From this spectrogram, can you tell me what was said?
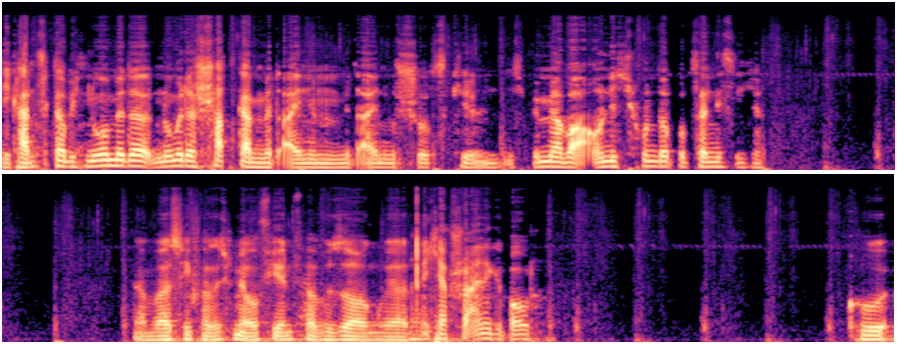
Die kannst du glaube ich nur mit der nur mit der Shotgun mit einem mit einem Schuss killen. Ich bin mir aber auch nicht hundertprozentig sicher. Dann weiß ich, was ich mir auf jeden Fall besorgen werde. Ich habe schon eine gebaut. Cool.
